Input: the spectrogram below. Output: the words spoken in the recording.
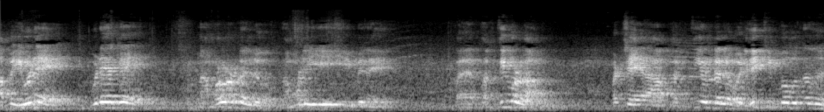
അപ്പൊ ഇവിടെ ഇവിടെയൊക്കെ നമ്മളുണ്ടല്ലോ. നമ്മൾ ഈ പിന്നെ ഭക്തി കൊള്ളാം. പക്ഷേ ആ ഭക്തി ഉണ്ടല്ലോ. വഴുതിക്ക് പോകുന്നത്.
